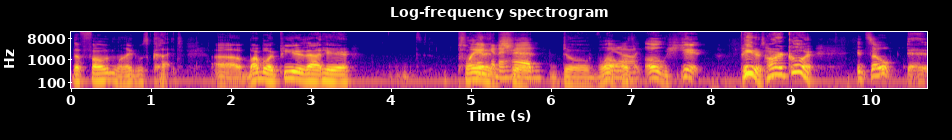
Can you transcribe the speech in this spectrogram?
The phone line was cut. Uh, my boy Peter's out here planning shit. ahead. Duh, whoa. I was like, "Oh shit!" Peter's hardcore. And so uh,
